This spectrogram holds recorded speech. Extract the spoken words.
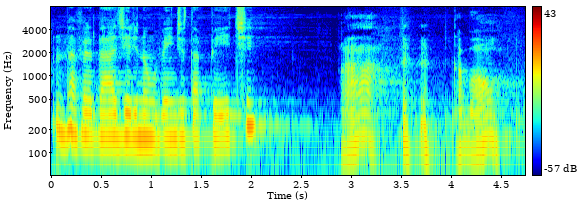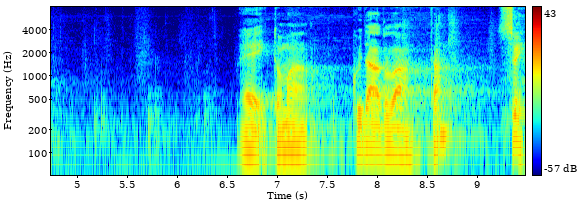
Na verdade, ele não vende tapete. Ah, tá bom. Ei, toma cuidado lá, tá? Sim.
